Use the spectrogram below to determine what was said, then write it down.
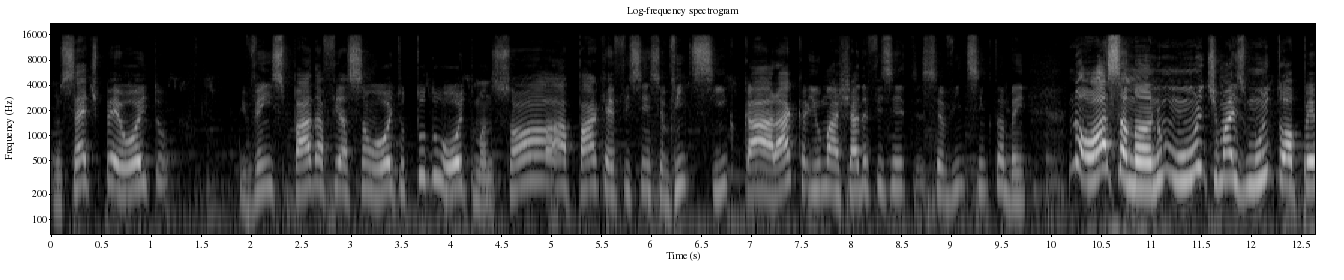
um 7 P8 e vem espada afiação 8, tudo 8, mano. Só a é eficiência 25, caraca, e o machado eficiência 25 também. Nossa, mano, muito, mas muito OP,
